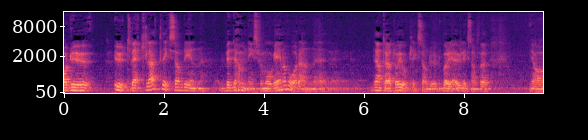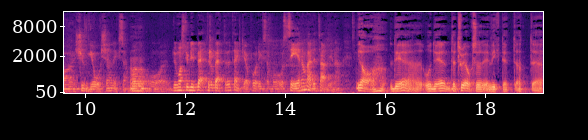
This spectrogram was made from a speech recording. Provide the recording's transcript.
Har du utvecklat liksom din bedömningsförmåga genom åren? Det antar jag att du har gjort liksom. Du började ju liksom för ja, 20 år sedan liksom. Mm. Och, du måste ju bli bättre och bättre tänker jag på liksom och, se de här detaljerna. Ja, det, och det, det tror jag också är viktigt att eh,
